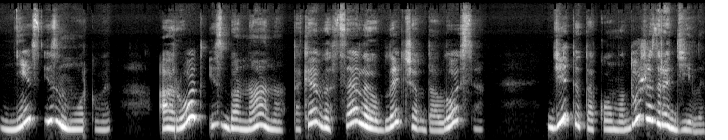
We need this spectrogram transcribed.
ніс із моркви, а рот із банана. Таке веселе обличчя вдалося. Діти такому дуже зраділи.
